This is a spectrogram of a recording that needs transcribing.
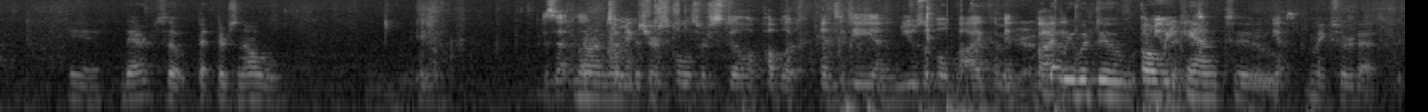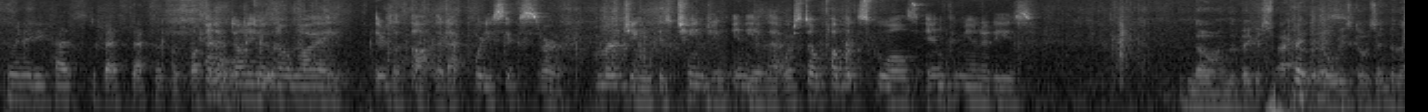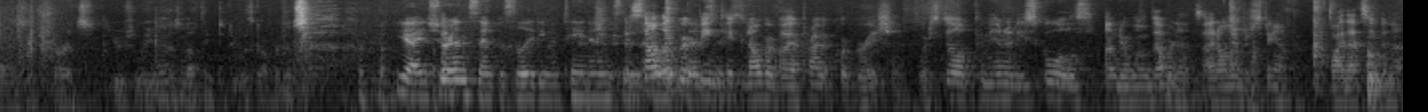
uh, there, so that there's no, Is that like to no, make sure is- schools are still a public entity and usable by commit, Yeah. by? that we would do all we communities. can to Yes. make sure that the community has the best access as possible. Kind of don't even to- know why there's a thought that Act forty-six or merging is changing any of that. We're still public schools in communities. No, and the biggest factor Right. that always goes into that is insurance. Usually it has Mhm. nothing to do with governance. Yeah, insurance and facility maintenance and It's not all like of we're this being is- taken over by a private corporation. We're still community schools under one governance. I don't understand why that's even a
